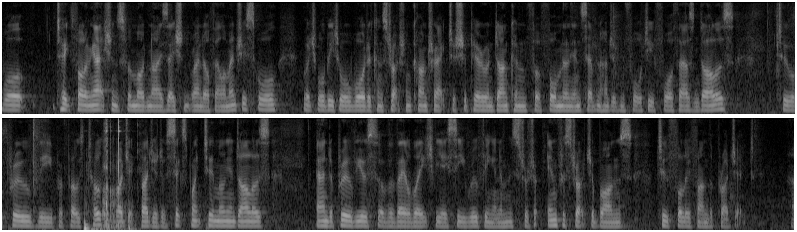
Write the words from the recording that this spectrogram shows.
will take the following actions for modernization at Randolph Elementary School, which will be to award a construction contract to Shapiro and Duncan for $4,744,000, to approve the proposed total project budget of $6.2 million, and approve use of available HVAC roofing and infrastru- infrastructure bonds to fully fund the project. Uh,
